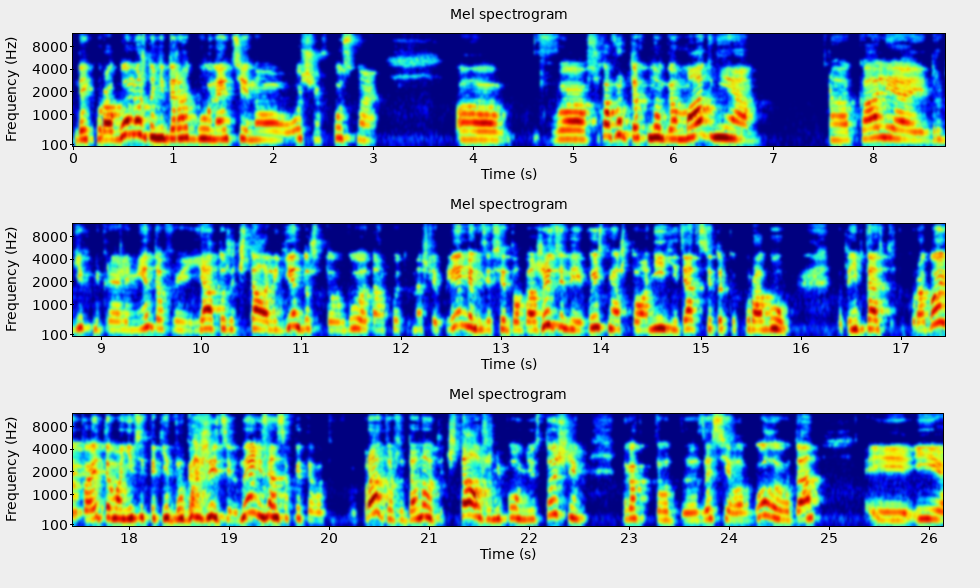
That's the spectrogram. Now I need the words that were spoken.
да и курагу можно недорогую найти, но очень вкусную. А, в сухофруктах много магния, калия и других микроэлементов. И я тоже читала легенду, что было там какое-то нашли племя, где все долгожители, и выяснилось, что они едят все только курагу. Вот они питаются только курагой, поэтому они все такие долгожители. Ну, я не знаю, сколько это вот правда, уже давно это читала, уже не помню источник, но как-то вот засело в голову, да. И, и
